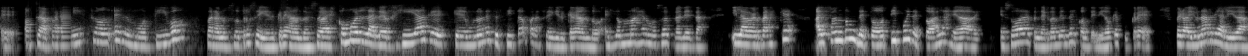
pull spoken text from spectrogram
eh, o sea, para mí son el motivo para nosotros seguir creando. Eso es como la energía que, que uno necesita para seguir creando. Es lo más hermoso del planeta y la verdad es que hay fandom de todo tipo y de todas las edades. Eso va a depender también del contenido que tú crees. Pero hay una realidad.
